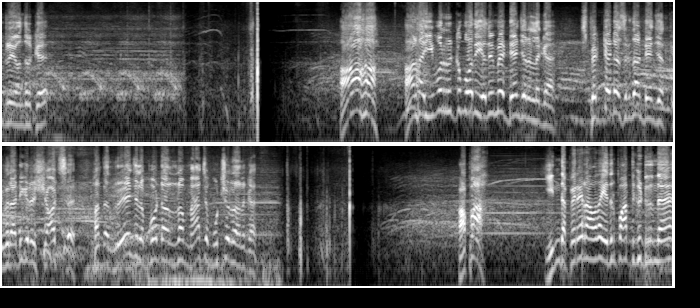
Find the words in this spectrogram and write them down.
பவுண்டரி வந்திருக்கு. ஆஹா! ஆனா இவர் இருக்கும் போது எதுவுமே டேஞ்சர் இல்லைங்க. ஸ்பெக்டேட்டர்ஸ்க்கு தான் டேஞ்சர் இவர் அடிக்கிற ஷாட்ஸ் அந்த ரேஞ்சில் போட்டாருன்னா மேட்சை முடிச்சிடுறாருங்க. அப்பா இந்த பெரேராவை தான் எதிர்பார்த்துக்கிட்டு இருந்தேன்.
